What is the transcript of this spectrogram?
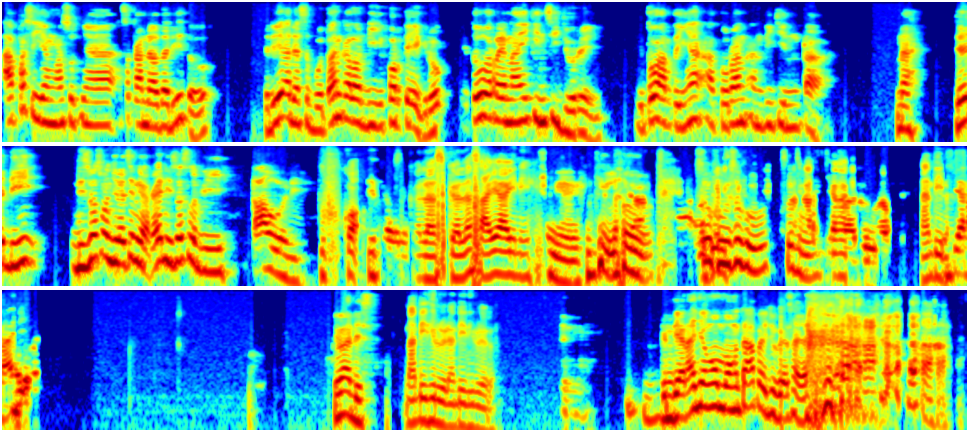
apa sih yang maksudnya skandal tadi itu? Jadi ada sebutan kalau di 48 group itu Renai Kinshi Jore. Itu artinya aturan anti cinta. Nah, jadi Dismas mau jelasin nggak? Kayak Dismas lebih tahu nih. Duh, kok segala-segala saya ini. Gila. suhu suhu suhu Jangan Aduh, nanti aja. Gimana, Dis? nanti dulu nanti dulu. Gantian aja ngomong capek juga saya.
